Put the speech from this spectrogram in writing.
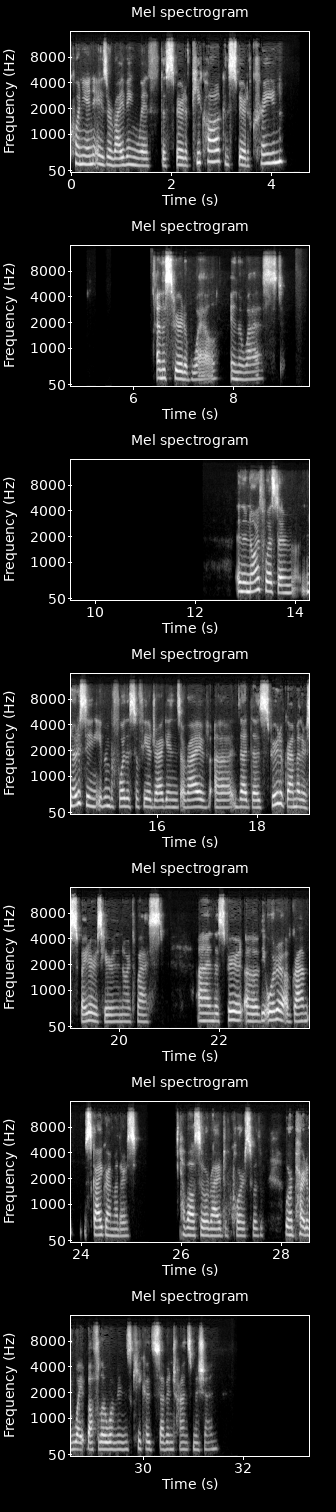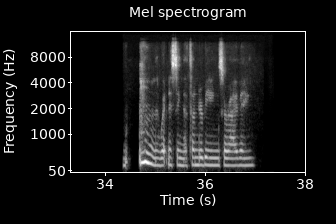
Kuan yin is arriving with the spirit of peacock the spirit of crane and the spirit of whale in the west in the northwest i'm noticing even before the sophia dragons arrive uh, that the spirit of grandmother spider is here in the northwest. And the spirit of the order of grand, sky grandmothers have also arrived of course with who are part of white buffalo woman's key code 7 transmission. Witnessing the thunder beings arriving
